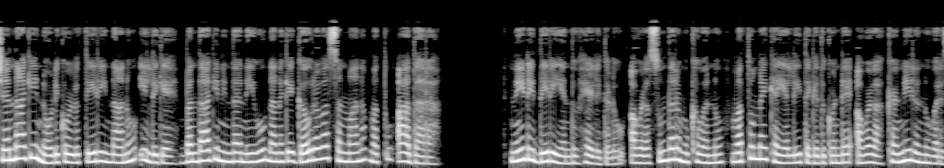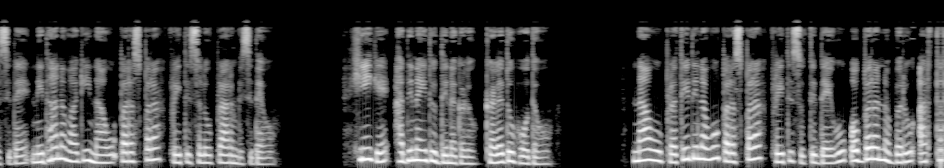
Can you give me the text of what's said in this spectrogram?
ಚೆನ್ನಾಗಿ ನೋಡಿಕೊಳ್ಳುತ್ತೀರಿ. ನಾನು ಇಲ್ಲಿಗೆ ಬಂದಾಗಿನಿಂದ ನೀವು ನನಗೆ ಗೌರವ, ಸನ್ಮಾನ ಮತ್ತು ಆಧಾರ. ನೀಡಿದ್ದೀರಿ ಎಂದು ಹೇಳಿದಳು. ಅವಳ ಸುಂದರ ಮುಖವನ್ನು ಮತ್ತೊಮ್ಮೆ ಕೈಯಲ್ಲಿ ತೆಗೆದುಕೊಂಡೆ. ಅವಳ ಕಣ್ಣೀರನ್ನು ಒರೆಸಿದೆ. ನಿಧಾನವಾಗಿ ನಾವು ಪರಸ್ಪರ ಪ್ರೀತಿಸಲು ಪ್ರಾರಂಭಿಸಿದೆವು. ಹೀಗೆ ಹದಿನೈದು ದಿನಗಳು ಕಳೆದು ಹೋದವು. ನಾವು ಪ್ರತಿದಿನವೂ ಪರಸ್ಪರ ಪ್ರೀತಿಸುತ್ತಿದ್ದೆವು. ಒಬ್ಬರನ್ನೊಬ್ಬರು ಅರ್ಥ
